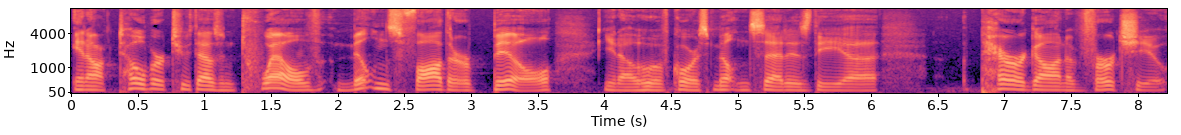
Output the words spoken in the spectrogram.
In October 2012, Milton's father, Bill, you know, who of course Milton said is the uh, paragon of virtue,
